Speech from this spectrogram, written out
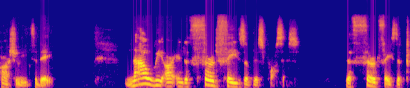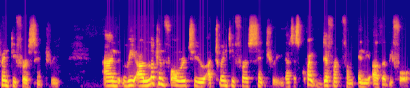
partially today. Now we are in the third phase of this process. The third phase, the 21st century, and we are looking forward to a 21st century that is quite different from any other before.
